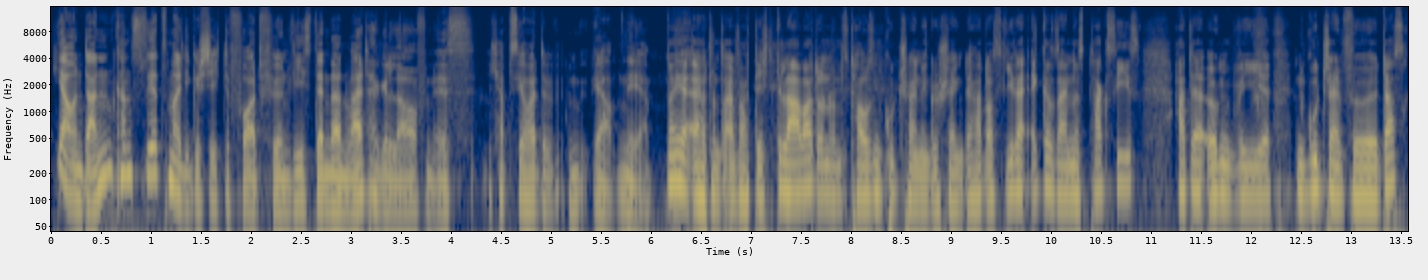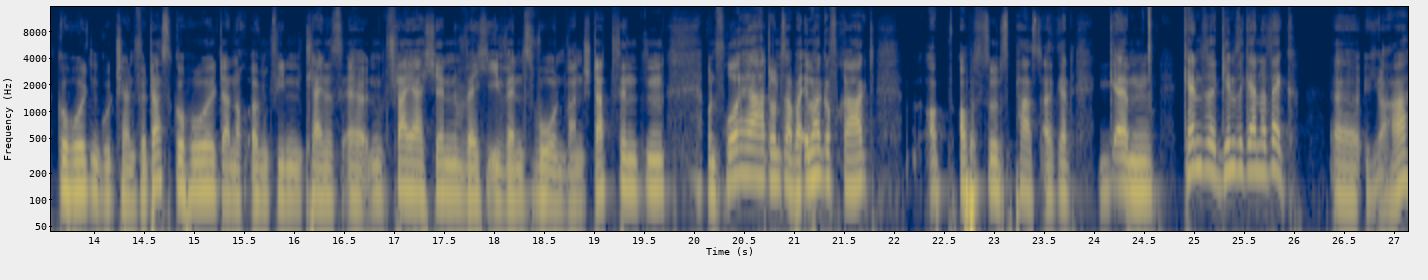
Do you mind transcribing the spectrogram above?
Ja, und dann kannst du jetzt mal die Geschichte fortführen, wie es denn dann weitergelaufen ist. Ich habe sie heute, im- ja, nee. Naja, er hat uns einfach dicht gelabert und uns tausend Gutscheine geschenkt. Er hat aus jeder Ecke seines Taxis, hat er irgendwie einen Gutschein für das geholt, einen Gutschein für das geholt, dann noch irgendwie ein kleines äh, ein Flyerchen, welche Events wo und wann stattfinden. Und vorher hat uns aber immer gefragt, ob, ob es zu uns passt. Also ähm, kennen Sie, gehen Sie gerne weg. Äh, ja,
